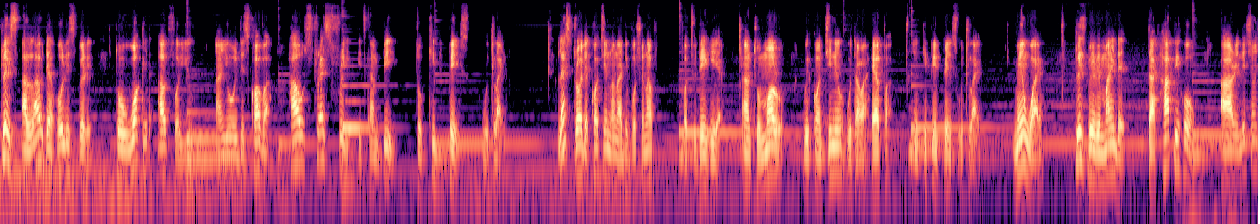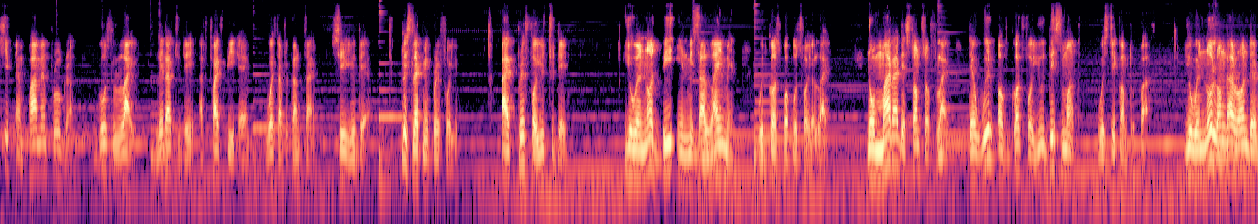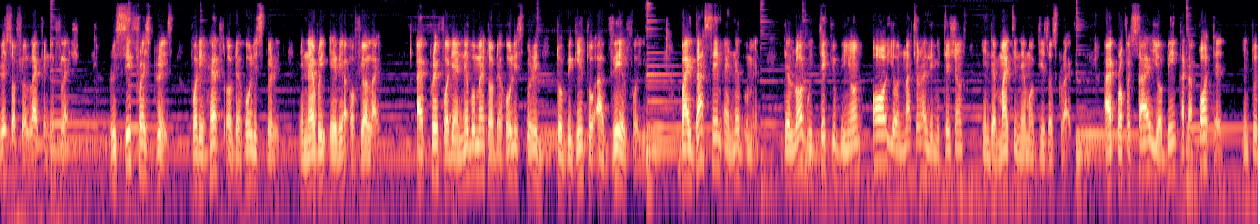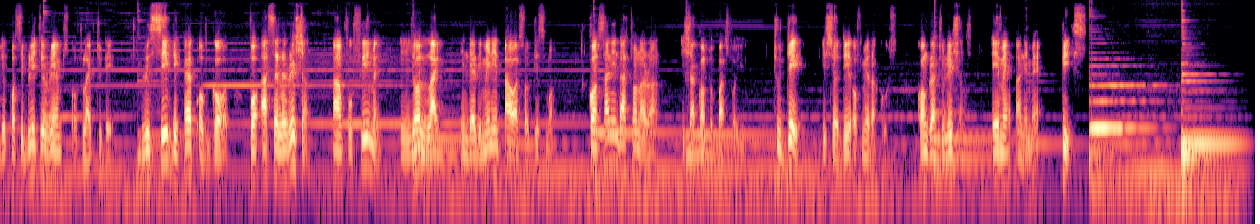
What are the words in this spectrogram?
Please allow the Holy Spirit to work it out for you, and you will discover how stress free it can be to keep pace with life. Let's draw the curtain on our devotional for today here, and tomorrow we continue with our helper in keeping pace with life. Meanwhile, please be reminded that Happy Home, our relationship empowerment program, goes live later today at 5 p.m. West African time. See you there. Please let me pray for you. I pray for you today. You will not be in misalignment with God's purpose for your life. No matter the storms of life, the will of God for you this month will still come to pass. You will no longer run the race of your life in the flesh. Receive fresh grace for the help of the Holy Spirit in every area of your life. I pray for the enablement of the Holy Spirit to begin to avail for you. By that same enablement, the Lord will take you beyond all your natural limitations in the mighty name of Jesus Christ. I prophesy you're being catapulted into the possibility realms of life today. Receive the help of God for acceleration and fulfillment in your life in the remaining hours of this month. Concerning that turnaround, it shall come to pass for you. Today is your day of miracles. Congratulations. Amen and amen. Peace.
